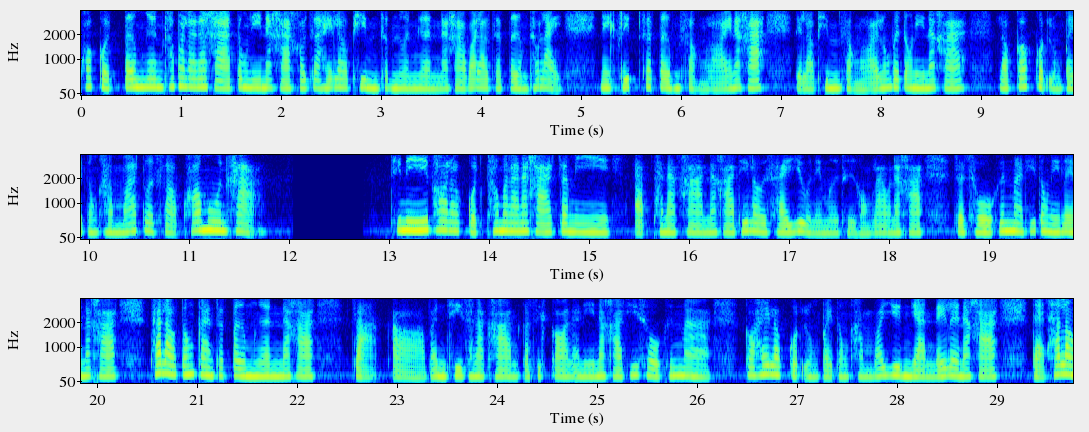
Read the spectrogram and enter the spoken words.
พอกดเติมเงินเข้ามาแล้วนะคะ ตรงนี้นะคะ เขาจะให้เราพิมพ์จำนวนเงินนะคะ ว่าเราจะเติมเท่าไหร่ ในคลิปจะเติม 200 นะคะ เดี๋ยวเราพิมพ์ 200 ลงไปตรงนี้นะคะ แล้วก็กดลงไปตรงคำว่าตรวจสอบข้อมูลค่ะ ทีนี้พอเรากดเข้ามาแล้วนะคะ จะมีแอปธนาคารนะคะ ที่เราใช้อยู่ในมือถือของเรานะคะ จะโชว์ขึ้นมาที่ตรงนี้เลยนะคะ ถ้าเราต้องการจะเติมเงินนะคะ จากบัญชีธนาคารกสิกรอันนี้นะคะ ที่โชว์ขึ้นมา ก็ให้เรากดลงไปตรงคำว่ายืนยันได้เลยนะคะ แต่ถ้าเรา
